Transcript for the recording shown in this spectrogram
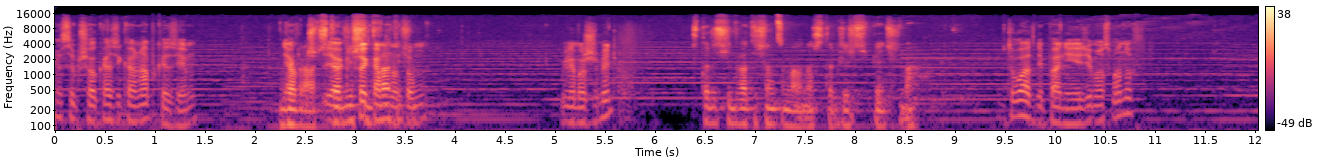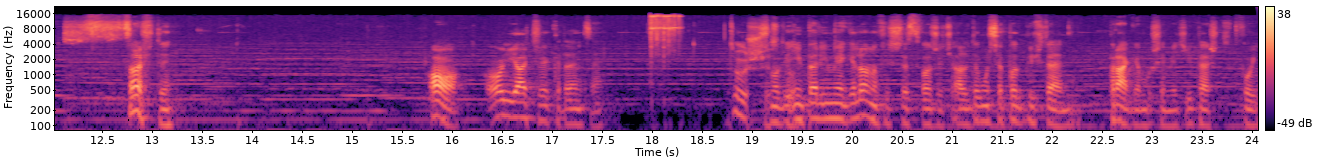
Ja sobie przy okazji kanapkę zjem. Jak, Dobra, cz- jak 42 czekam na tą... tysiące. Ile możesz mieć? 42 tysiące mam na 45 chyba. To ładnie panie, jedziemy Osmanów? Coś ty. O! O ja cię kręcę. To już jest. Mogę. Imperium Jagiellonów jeszcze stworzyć, ale to muszę podbić ten. Pragę muszę mieć i Peszt twój.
